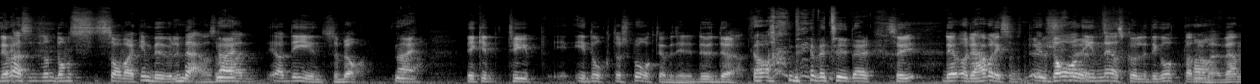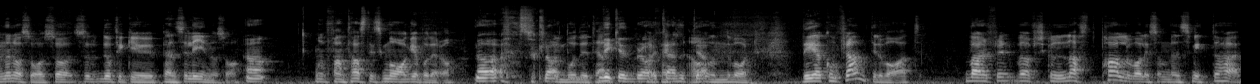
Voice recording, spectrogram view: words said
Det var alltså, de, de sa varken bu eller bä. De sa, Nej. ja, det är ju inte så bra. Nej. Ja. Vilket typ i doktorspråk det betyder, du är död. Ja, det betyder... Så det, och det här var liksom Det dagen innan jag skulle till Gotland med Ja. här vännerna och så, så, så då fick jag ju penicillin och så. Ja, En fantastisk mage på det då. ja såklart. Vilket bra Perfekt. tält, ja. ja. underbart. Det jag kom fram till var att varför, varför skulle en lastpall vara liksom en smittohärd?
